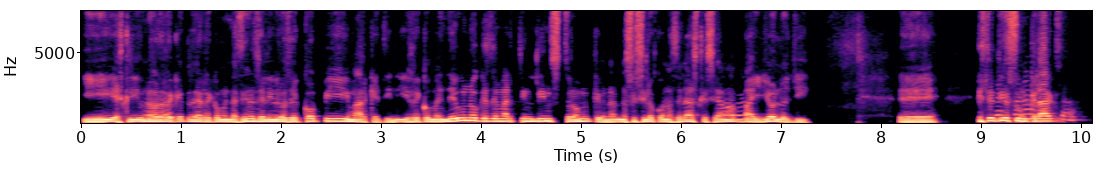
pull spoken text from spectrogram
Y escribí uno de, de recomendaciones de libros de copy y marketing, y recomendé uno que es de Martin Lindstrom, que no, no sé si lo conocerás, que se llama. Biology. Eh, este Me tío es un crack. mucho.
